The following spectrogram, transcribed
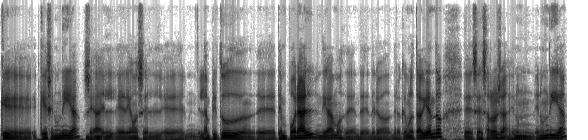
que, que es en un día, o sea, el, eh, digamos, el, eh, la amplitud eh, temporal, digamos, de, de- de lo, de lo que uno está viendo, eh, se desarrolla en un, en un día.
